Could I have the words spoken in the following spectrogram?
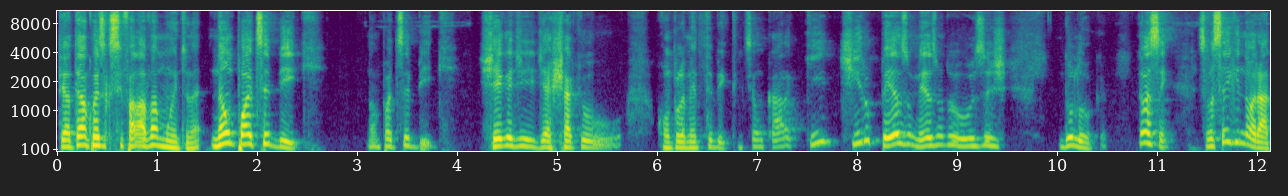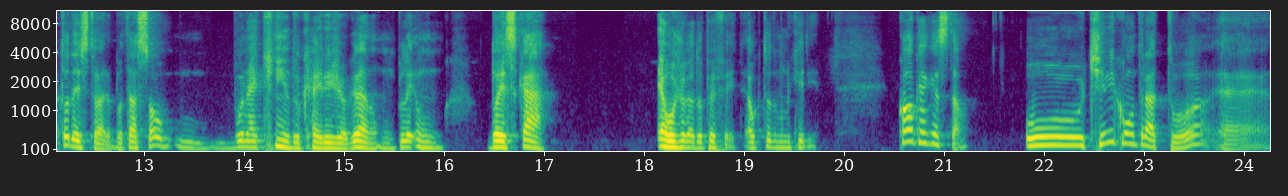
tem até uma coisa que se falava muito, né? Não pode ser big. Não pode ser big. Chega de, de achar que o complemento big. Tem que ser um cara que tira o peso mesmo do usage do Luca. Então, assim, se você ignorar toda a história, botar só um bonequinho do Kairi jogando, um, play, um 2K, é o jogador perfeito. É o que todo mundo queria. Qual que é a questão? O time contratou. É,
